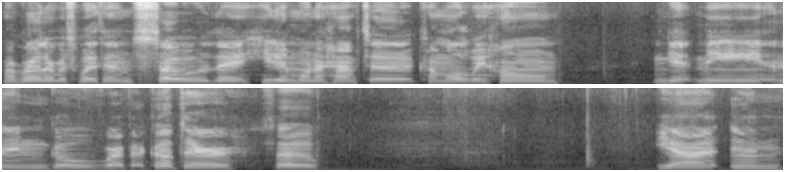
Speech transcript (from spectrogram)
my brother was with him, so they he didn't want to have to come all the way home get me and then go right back up there. So, yeah, and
